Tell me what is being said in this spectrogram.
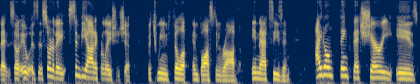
that so it was a sort of a symbiotic relationship between Philip and Boston Rob in that season. I don't think that Sherry is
